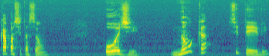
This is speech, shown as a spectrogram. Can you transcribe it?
capacitação. Hoje, nunca se teve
